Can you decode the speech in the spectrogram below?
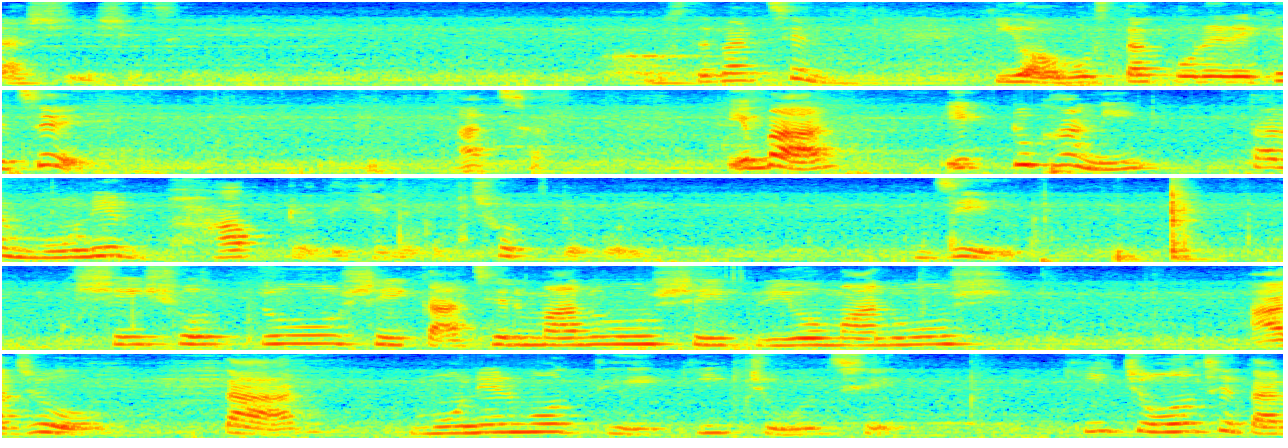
রাশি এসেছে। বুঝতে পারছেন? কি অবস্থা করে রেখেছে? আচ্ছা এবার একটুখানি তার মনের ভাবটা দেখে নেব, ছোট্ট করে। যে সেই শত্রু, সেই কাছের মানুষ, সেই প্রিয় মানুষ, আজও তার মনের মধ্যে কি চলছে? কি চলছে তার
